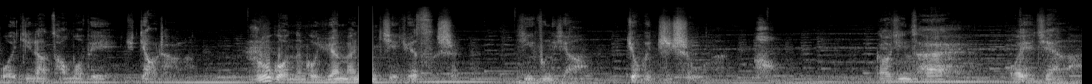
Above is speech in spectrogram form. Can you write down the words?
我已经让曹墨飞去调查了，如果能够圆满解决此事，尹凤祥就会支持我们。好，高进才我也见了，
